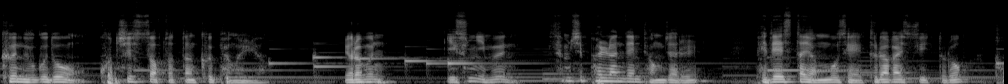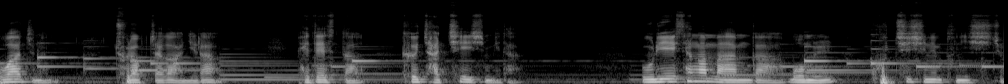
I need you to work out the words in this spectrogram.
그 누구도 고칠 수 없었던 그 병을요. 여러분, 예수님은 38년 된 병자를 베데스다 연못에 들어갈 수 있도록 도와주는 조력자가 아니라 베데스다 그 자체이십니다. 우리의 상한 마음과 몸을 고치시는 분이시죠.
